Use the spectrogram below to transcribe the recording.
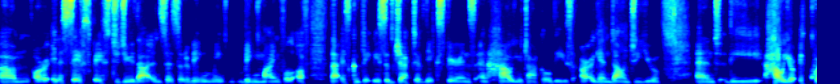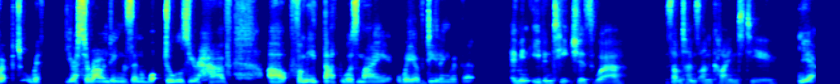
um, or in a safe space to do that. And so sort of being being mindful of that is completely subjective. The experience and how you tackle these are again down to you and the how you're equipped with your surroundings and what tools you have. Uh, for me, that was my way of dealing with it. I mean, even teachers were sometimes unkind to you. Yeah,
